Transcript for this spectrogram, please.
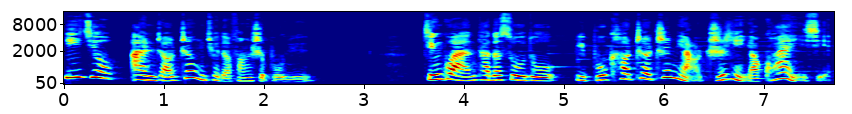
依旧按照正确的方式捕鱼。尽管它的速度比不靠这只鸟指引要快一些，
